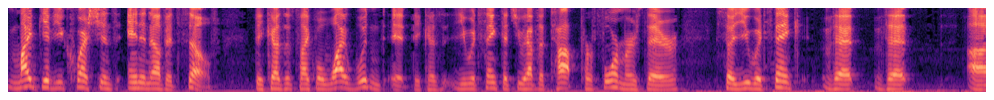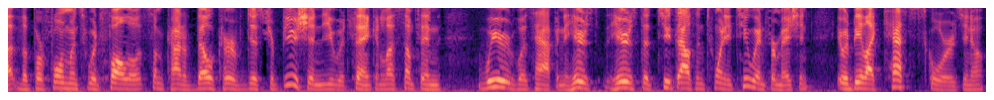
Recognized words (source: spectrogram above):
might give you questions in and of itself because it's like, well, why wouldn't it? Because you would think that you have the top performers there, so you would think that that uh, the performance would follow some kind of bell curve distribution. You would think, unless something weird was happening. Here's here's the 2022 information. It would be like test scores. You know,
